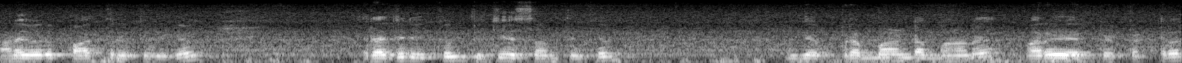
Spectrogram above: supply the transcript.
அனைவரும் பார்த்திருப்பீர்கள். ரஜினிக்கும் விஜயசாந்திக்கும் மிக பிரம்மாண்டமான வரவேற்பை பெற்ற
